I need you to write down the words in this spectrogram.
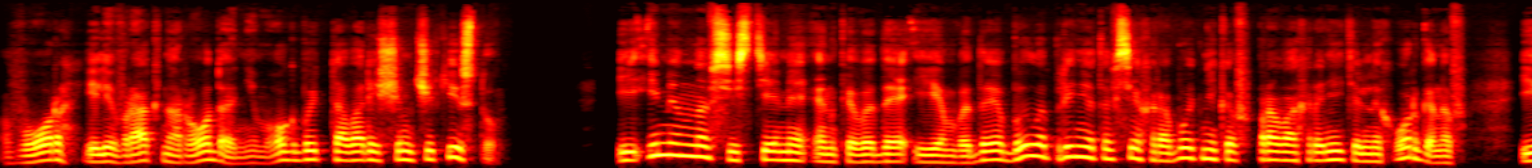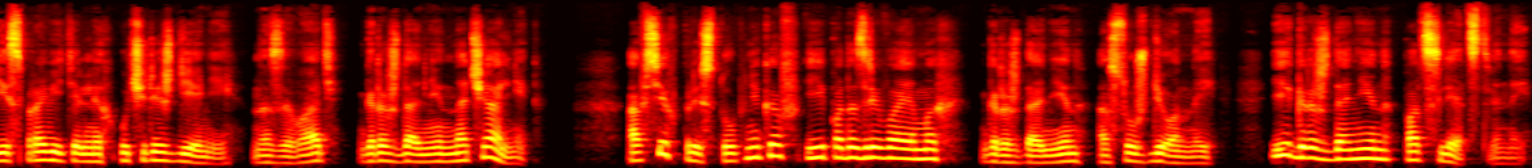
Вор или враг народа не мог быть товарищем чекисту. И именно в системе НКВД и МВД было принято всех работников правоохранительных органов – и исправительных учреждений называть гражданин-начальник, а всех преступников и подозреваемых – гражданин осужденный и гражданин подследственный.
